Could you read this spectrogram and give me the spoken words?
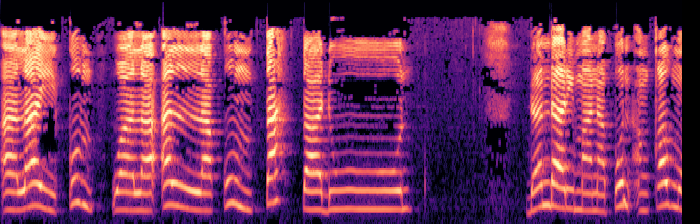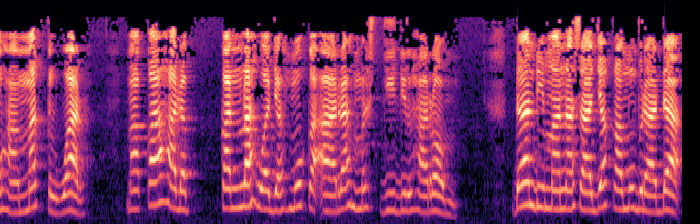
alaikum wala allakum tahtadun. Dan dari mana pun engkau Muhammad keluar maka hadapkanlah wajahmu ke arah Masjidil Haram. Dan di mana saja kamu berada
